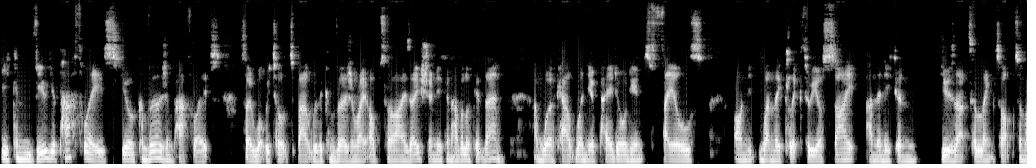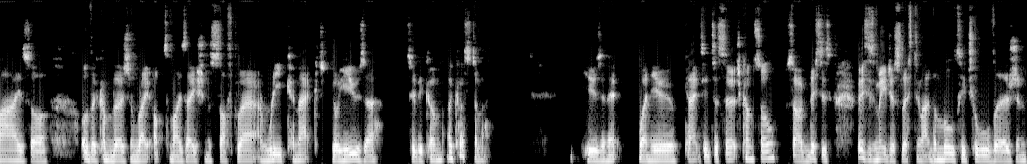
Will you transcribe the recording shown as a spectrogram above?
you, can view your pathways, your conversion pathways. So what we talked about with the conversion rate optimization, you can have a look at them and work out when your paid audience fails on when they click through your site, and then you can use that to link to optimize or other conversion rate optimization software and reconnect your user to become a customer using it when you connect it to Search Console. So this is this is me just listing like the multi-tool version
